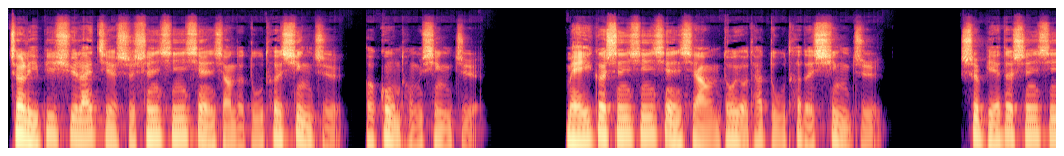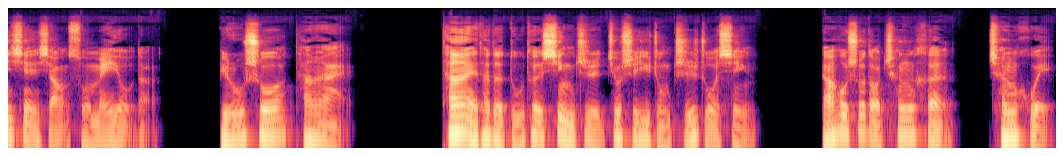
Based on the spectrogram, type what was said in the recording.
这里必须来解释身心现象的独特性质和共同性质。每一个身心现象都有它独特的性质，是别的身心现象所没有的。比如说贪爱，贪爱它的独特性质就是一种执着性。然后说到嗔恨、嗔恚，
